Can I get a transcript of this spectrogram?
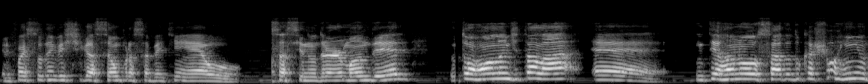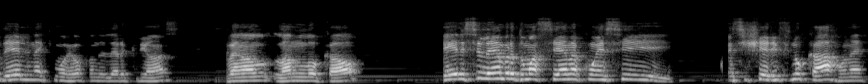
ele faz toda a investigação pra saber quem é o assassino da irmã dele. O Tom Holland tá lá é, enterrando a ossada do cachorrinho dele, né? Que morreu quando ele era criança. Vai lá, no local. E ele se lembra de uma cena com esse, com esse xerife no carro, né?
